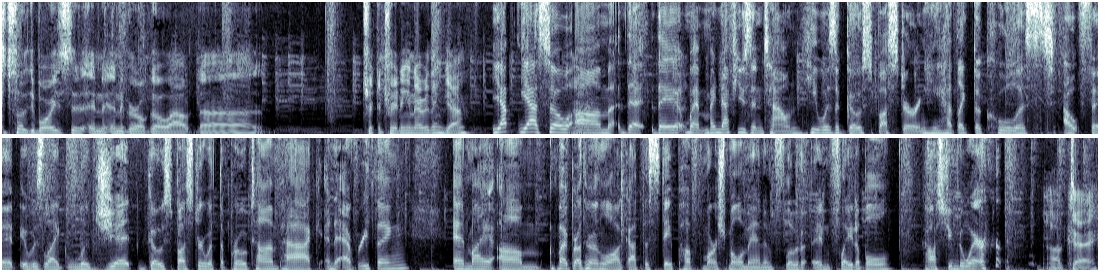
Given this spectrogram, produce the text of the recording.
so the boys and, and the girl go out uh, trick or treating and everything? Yeah? Yep. Yeah. So um, that they went. My nephew's in town. He was a Ghostbuster, and he had like the coolest outfit. It was like legit Ghostbuster with the proton pack and everything. And my um my brother in law got the Stay Puft Marshmallow Man inflata- inflatable costume to wear. Okay.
